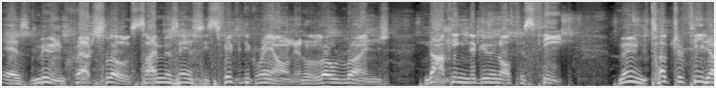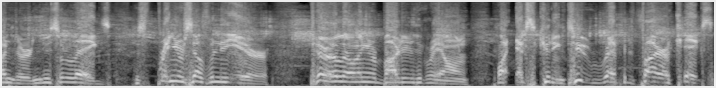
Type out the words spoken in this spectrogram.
as Moon crouched low, simultaneously sweeping the ground in a low lunge, knocking the goon off his feet. Moon tucked her feet under and used her legs to spring herself into the air, paralleling her body to the ground while executing two rapid-fire kicks,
